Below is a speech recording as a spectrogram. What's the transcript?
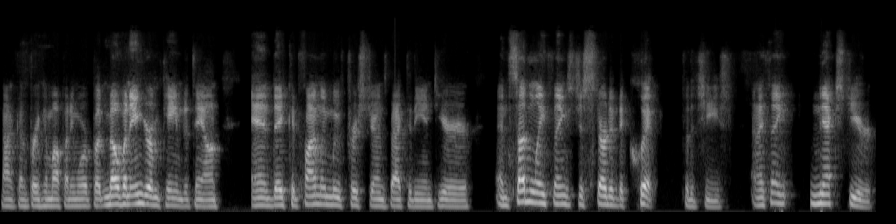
Not going to bring him up anymore. But Melvin Ingram came to town, and they could finally move Chris Jones back to the interior. And suddenly things just started to click for the Chiefs. And I think next year,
